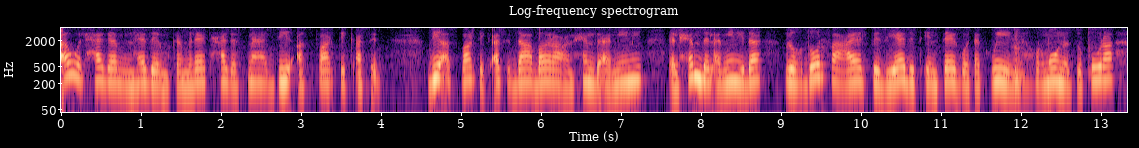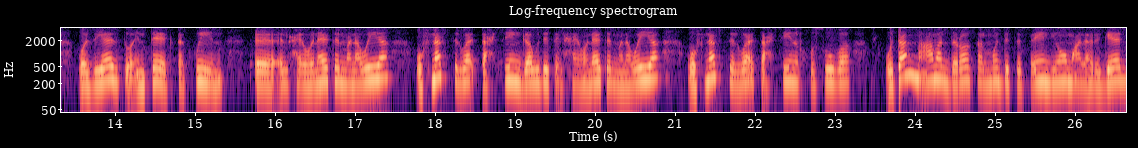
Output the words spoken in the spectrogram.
أول حاجة من هذه المكملات حاجة اسمها D-aspartic acid. D-aspartic acid ده عبارة عن حمض أميني. الحمض الأميني ده له دور فعال في زيادة إنتاج وتكوين هرمون الذكورة وزيادة وإنتاج تكوين آه، الحيوانات المنوية وفي نفس الوقت تحسين جودة الحيوانات المنوية وفي نفس الوقت تحسين الخصوبة. وتم عمل دراسة لمدة 90 يوم على رجال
